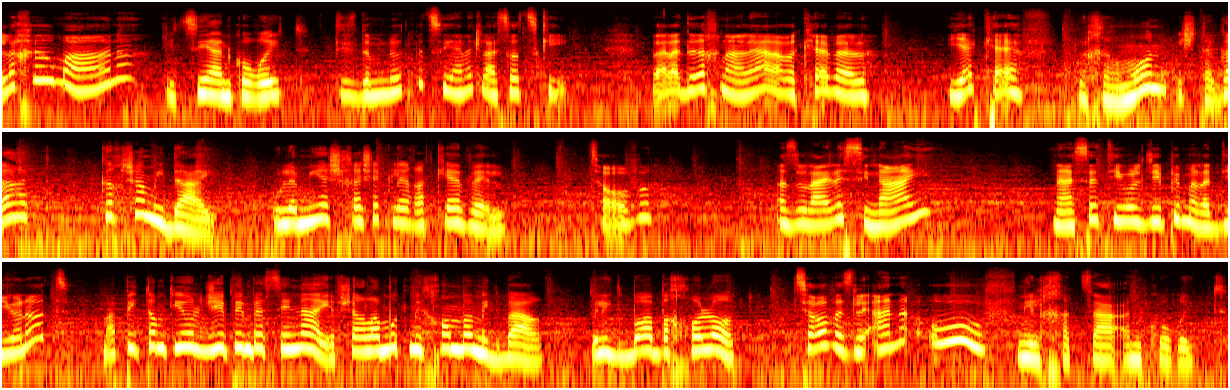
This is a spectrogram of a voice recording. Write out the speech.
לחרמן? הציעה אנקורית. הזדמנות מצוינת לעשות סקי. ועל הדרך נעלה על הרכבל. יהיה כיף. לחרמון, השתגעת? גרשה מדי. ולמי יש חשק לרכבל? טוב. אז אולי לסיני? נעשה טיול ג'יפים על הדיונות? מה פתאום טיול ג'יפים בסיני? אפשר למות מחום במדבר, ולטבוע בחולות. טוב, אז לאן נעוף? נלחצה אנקורית.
